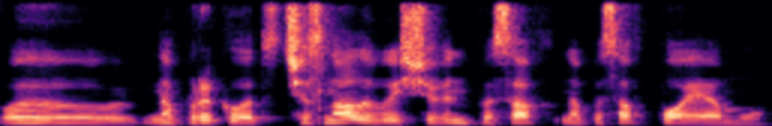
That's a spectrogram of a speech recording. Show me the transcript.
Е, наприклад, чи знали ви, що він писав, написав поему,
